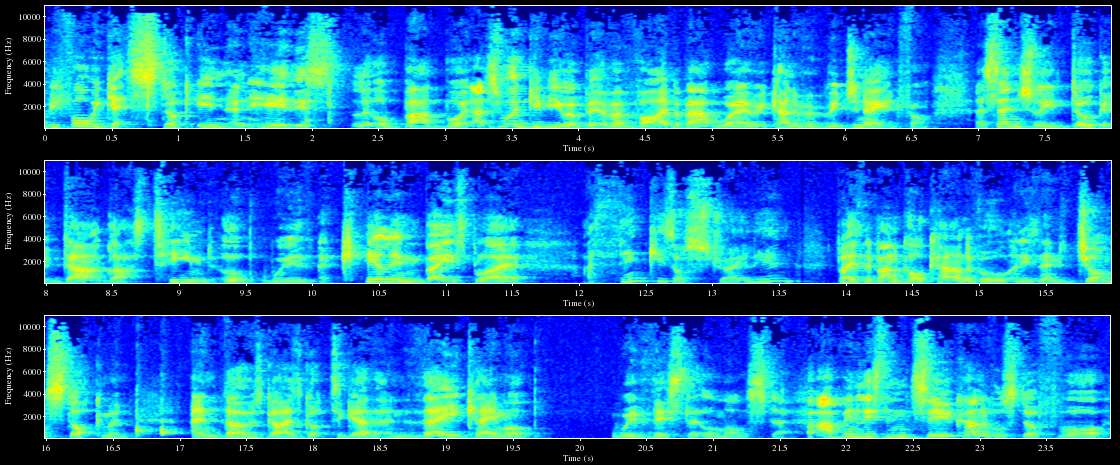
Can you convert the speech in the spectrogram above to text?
Before we get stuck in and hear this little bad boy, I just want to give you a bit of a vibe about where it kind of originated from. Essentially, Doug Darkglass teamed up with a killing bass player, I think he's Australian, plays in a band called Karnivool, and his name's Jon Stockman. And those guys got together and they came up with this little monster. I've been listening to Karnivool stuff for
